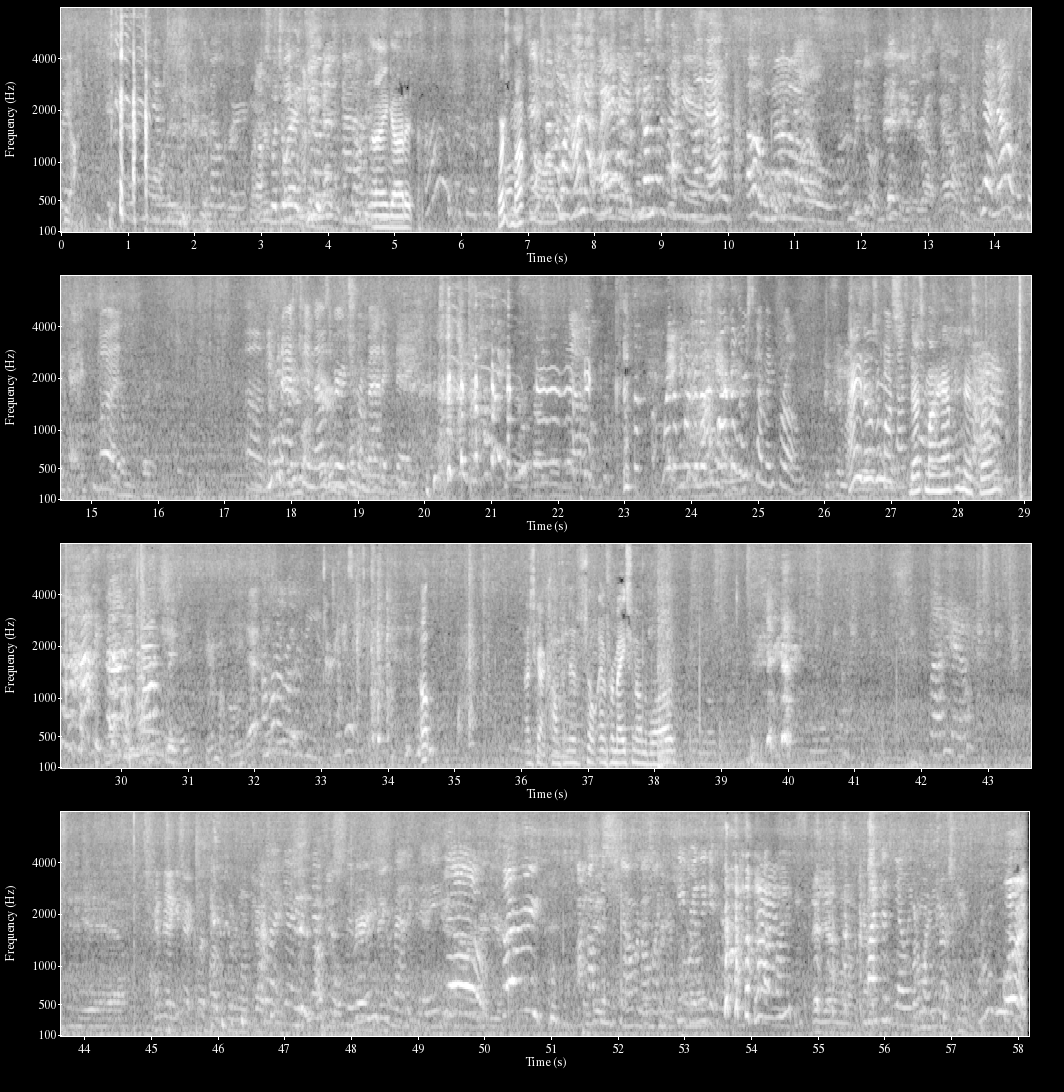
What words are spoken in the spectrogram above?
Now switch away. I ain't got it. Where's my? I got married. You don't want to talk to me like that. Oh no. We doing mayonnaise for out now. Yeah, now it looks okay, but um, you can ask him. That was a very traumatic day. Where the fuck are those sparklers coming from? it's in my. Hey, those are my. That's my happiness, bro. I want a rubber band. Oh, I just got confidential information on the vlog. Love you. Get that, get that clip up and put it on the trash. Yeah, you can ask just him. It very was a big. traumatic day. No. Sorry. I hopped in the shower and all my hair. He really didn't. There's the other one. Mike is yelling Put them for on the trash can. What?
